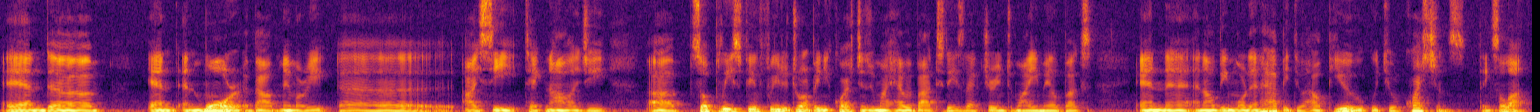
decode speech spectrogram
and uh, and and more about memory uh, IC technology. Uh, so please feel free to drop any questions you might have about today's lecture into my email box and, uh, and I'll be more than happy to help you with your questions. Thanks a lot.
